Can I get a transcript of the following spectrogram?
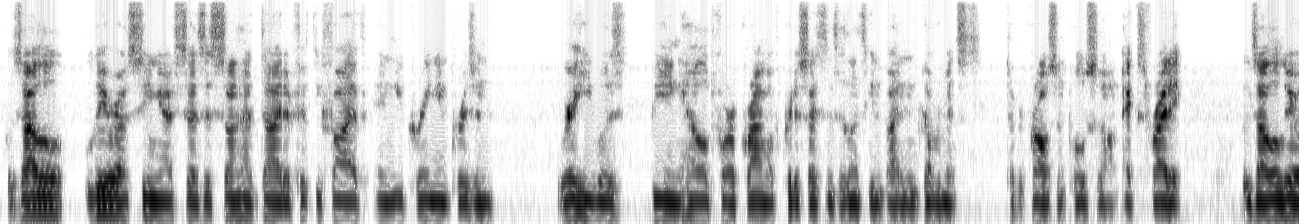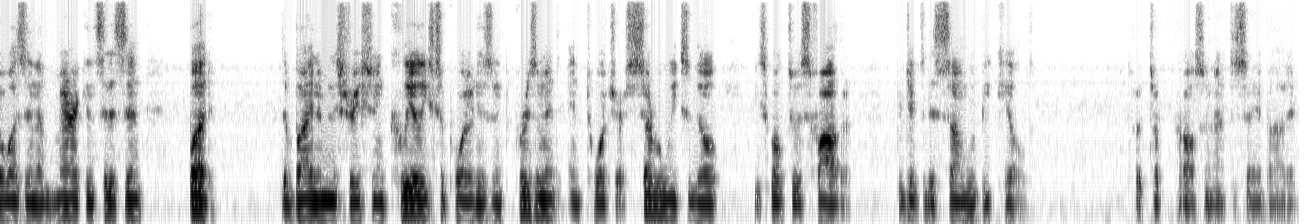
Gonzalo Lira Sr. says his son had died at 55 in Ukrainian prison, where he was being held for a crime of criticizing Zelensky and Biden governments, Tucker Carlson posted on X Friday. Gonzalo Lira was an American citizen, but the Biden administration clearly supported his imprisonment and torture. Several weeks ago, he spoke to his father, predicted his son would be killed. That's what Tucker Carlson had to say about it.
